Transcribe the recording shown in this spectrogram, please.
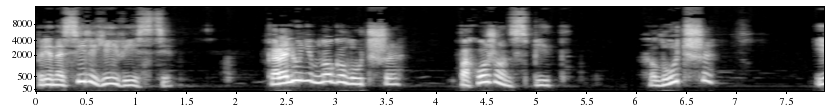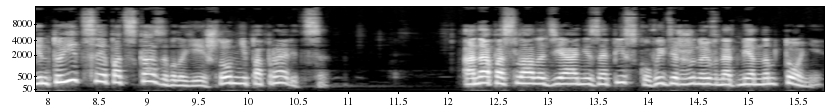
приносили ей вести. Королю немного лучше, Похоже, он спит. Лучше? Интуиция подсказывала ей, что он не поправится. Она послала Диане записку, выдержанную в надменном тоне.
